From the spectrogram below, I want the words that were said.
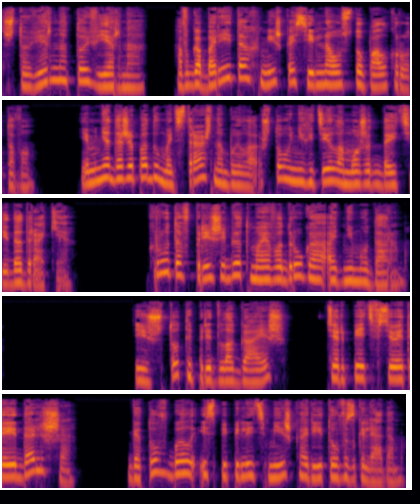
Что верно, то верно. А в габаритах Мишка сильно уступал Крутову и мне даже подумать страшно было, что у них дело может дойти до драки. Крутов пришибет моего друга одним ударом. «И что ты предлагаешь? Терпеть все это и дальше?» Готов был испепелить Мишка Риту взглядом.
